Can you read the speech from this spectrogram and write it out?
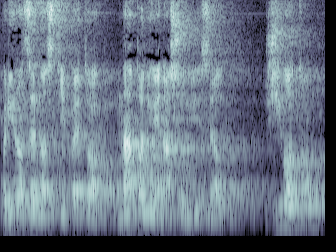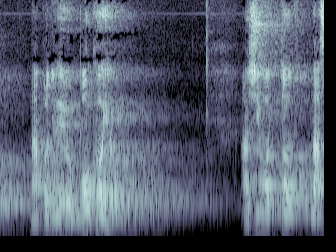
prirodzenosti preto naplňuje našu mysel životom, naplňuje ju pokojom. A život to nás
